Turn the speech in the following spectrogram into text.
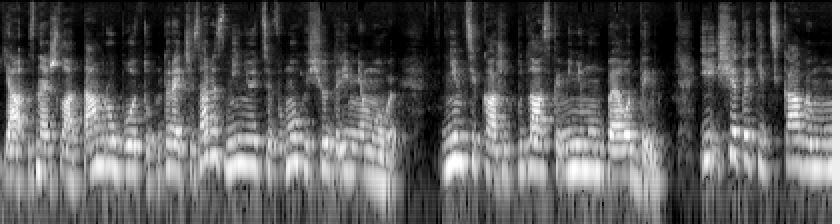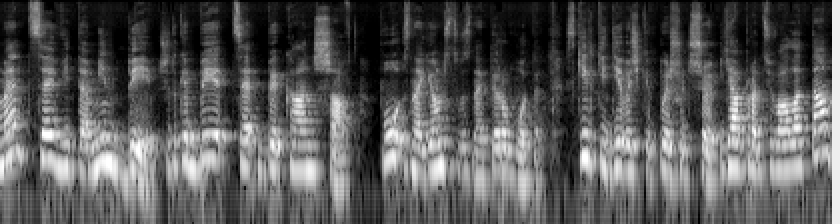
я знайшла там роботу. До речі, зараз змінюються вимоги щодо рівня мови. Німці кажуть, будь ласка, мінімум B1. І ще такий цікавий момент це вітамін B. Що таке B? Це Bekanntschaft. По знайомству знайти роботу. Скільки дівчатки пишуть, що я працювала там,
